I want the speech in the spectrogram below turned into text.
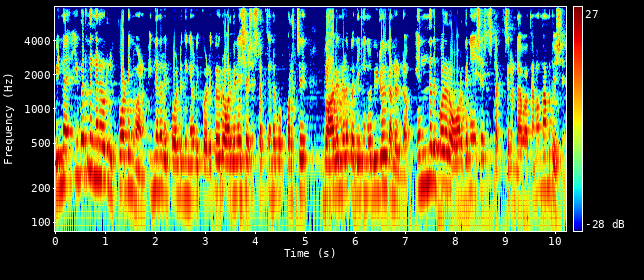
പിന്നെ ഇവിടുന്ന് ഇങ്ങനെ ഒരു റിപ്പോർട്ടിംഗ് വേണം. ഇങ്ങനെ റിപ്പോർട്ട് ഇങ്ങനെ റെക്കോർഡ് ഇപ്പോൾ ഒരു ഓർഗനൈസേഷൻ സ്ട്രക്ചറിന്റെ കുറച്ച് ഭാഗങ്ങൾ ഇപ്പോൾ ഇതിൽ നിങ്ങൾ വീഡിയോയിൽ കണ്ടിട്ടുണ്ടാവും. എന്നതുപോലെ ഒരു ഓർഗനൈസേഷൻ സ്ട്രക്ചർ ഉണ്ടാവാത്തതാണ് ഒന്നാമത്തെ വിഷയം.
